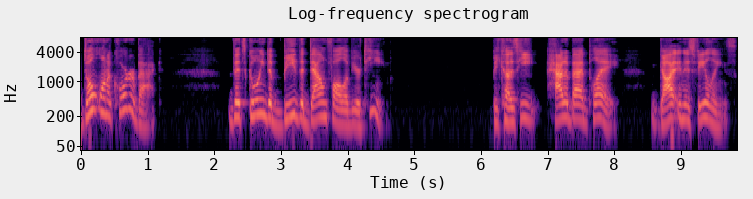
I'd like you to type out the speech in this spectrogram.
don't want a quarterback that's going to be the downfall of your team because he had a bad play, got in his feelings,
